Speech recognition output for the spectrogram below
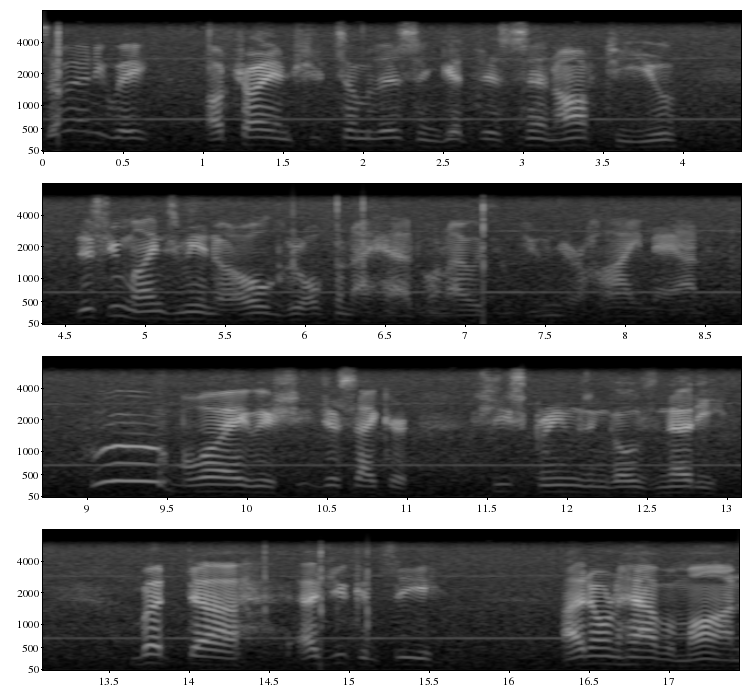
So anyway, I'll try and shoot some of this and get this sent off to you. This reminds me of an old girlfriend I had when I was in junior high, man. Whoo, boy, she just like her. She screams and goes nutty. But uh, as you can see, I don't have them on.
